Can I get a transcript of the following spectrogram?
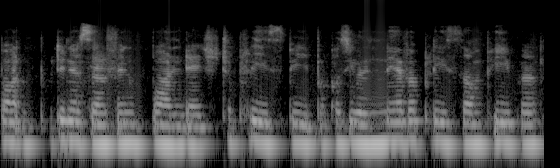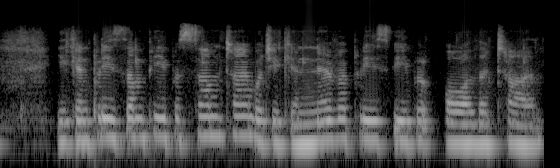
putting yourself in bondage to please people because you will never please some people. You can please some people sometime, but you can never please people all the time.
